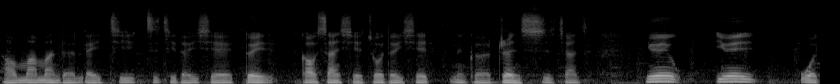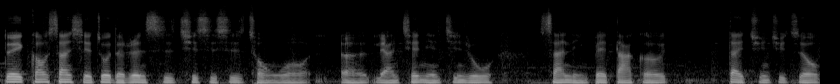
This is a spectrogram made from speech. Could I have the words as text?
然后慢慢的累积自己的一些对高山写作的一些那个认识，这样子。因为因为我对高山写作的认识，其实是从我呃两千年进入山林被大哥带进去之后。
